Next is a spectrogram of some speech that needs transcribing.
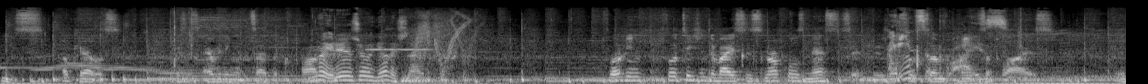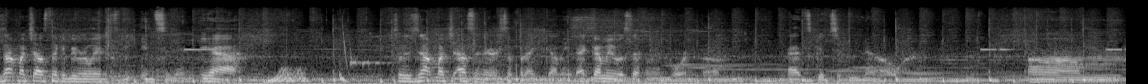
Jeez, how careless. This is everything inside the closet. No, you didn't show the other side. Floating flotation devices, snorkels, nests, and there's Paint also some paint supplies. supplies. There's not much else that could be related to the incident. Yeah. So there's not much else in there except for that gummy. That gummy was definitely important though. That's good to know. Um.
